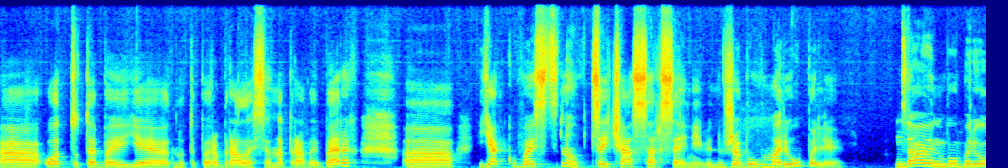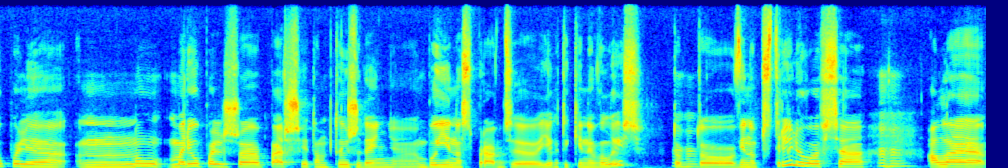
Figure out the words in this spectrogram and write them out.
е, от у тебе є, ну ти перебралася на правий берег. Е, Як весь ну, цей час Арсеній? Він вже був в Маріуполі. Да, він був в Маріуполі. Ну, Маріуполь же перший там тиждень е, бої насправді як такі не велись. Тобто він обстрілювався, але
